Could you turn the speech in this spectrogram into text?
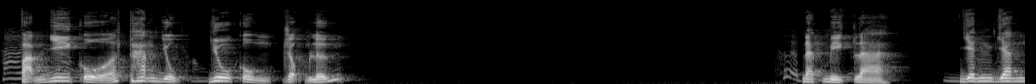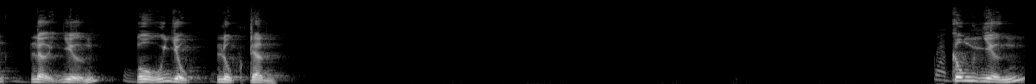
Phạm vi của tham dục vô cùng rộng lớn. Đặc biệt là danh văn, lợi dưỡng, ngũ dục, lục trần không những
